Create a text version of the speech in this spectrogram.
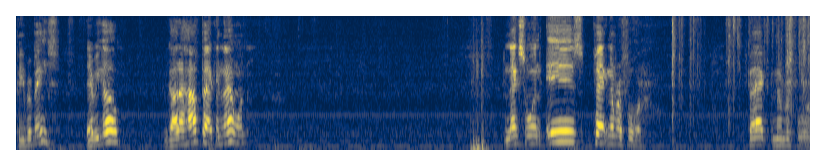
paper base. There we go. Got a hot pack in that one. Next one is pack number four. Pack number four.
